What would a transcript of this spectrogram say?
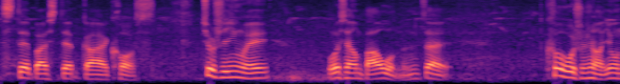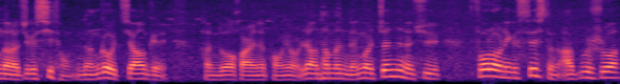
step by step guide course，就是因为我想把我们在客户身上用到的这个系统，能够教给很多华人的朋友，让他们能够真正的去 follow 那个 system，而不是说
